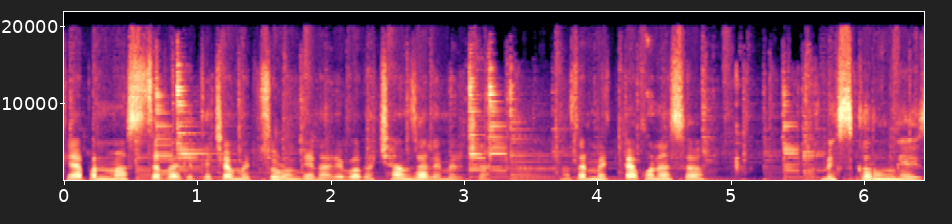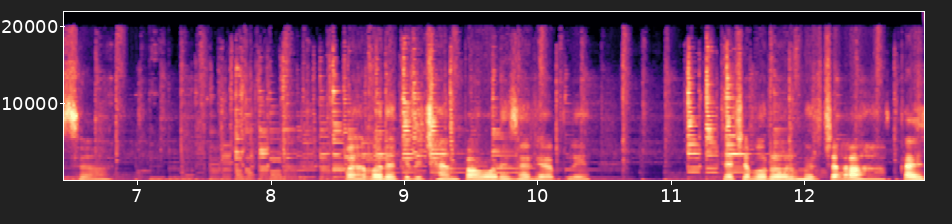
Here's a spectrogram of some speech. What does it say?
की आपण मस्तपैकी त्याच्या मीठ सोडून घेणार आहे. बघा छान झाल्या मिरच्या. आता मीठ टाकून असं मिक्स करून घ्यायचं. पहा बरं किती छान पावडे झाले आपले. त्याच्याबरोबर मिरच्या. आहा काय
